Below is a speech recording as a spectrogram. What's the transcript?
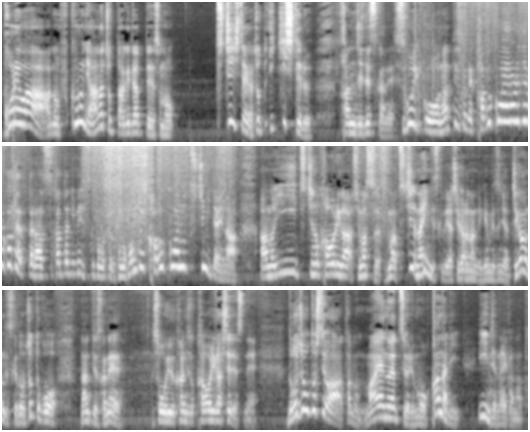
これは、あの、袋に穴ちょっと開けてあって、その、土自体がちょっと息してる感じですかね。すごいこう、なんていうんですかね、株クワやられてる方やったら簡単にイメージつくと思うんですけど、その本当に株クワの土みたいな、あの、いい土の香りがします。まあ土じゃないんですけど、ヤシ柄なんで厳密には違うんですけど、ちょっとこう、なんていうんですかね、そういう感じの香りがしてですね、土壌としては多分前のやつよりもかなりいいんじゃないかなと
